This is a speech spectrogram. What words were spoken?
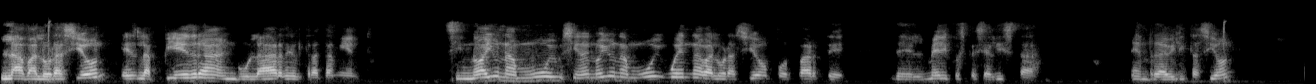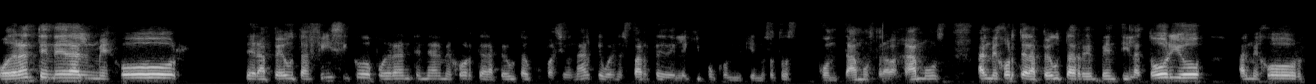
la valoración es la piedra angular del tratamiento. Si no hay una muy, si no hay una muy buena valoración por parte del médico especialista en rehabilitación, podrán tener al mejor terapeuta físico, podrán tener al mejor terapeuta ocupacional, que bueno, es parte del equipo con el que nosotros contamos, trabajamos, al mejor terapeuta ventilatorio, al mejor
